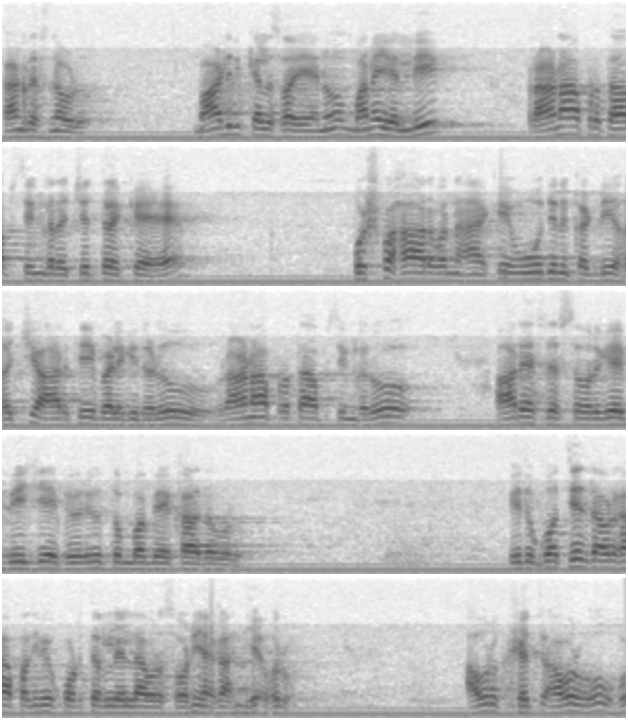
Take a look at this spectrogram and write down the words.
ಕಾಂಗ್ರೆಸ್ನವಳು. ಮಾಡಿದ ಕೆಲಸ ಏನು? ಮನೆಯಲ್ಲಿ ರಾಣಾ ಪ್ರತಾಪ್ ಸಿಂಗ್ರ ಚಿತ್ರಕ್ಕೆ ಪುಷ್ಪಹಾರವನ್ನು ಹಾಕಿ ಊದಿನ ಕಡ್ಡಿ ಹಚ್ಚಿ ಆರತಿ ಬೆಳಗಿದಳು ರಾಣಾ ಪ್ರತಾಪ್ ಸಿಂಗರು. ಆರ್ ಎಸ್ ಎಸ್ ಅವರಿಗೆ, ಬಿ ಜೆ ಪಿಯವರಿಗೂ ತುಂಬ ಬೇಕಾದವರು. ಇದು ಗೊತ್ತಿದ್ರೆ ಅವ್ರಿಗೆ ಆ ಪದವಿ ಕೊಡ್ತಿರಲಿಲ್ಲ ಅವರು ಸೋನಿಯಾ ಗಾಂಧಿ ಅವರು. ಅವರು ಕ್ಷೇತ್ರ, ಅವರು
